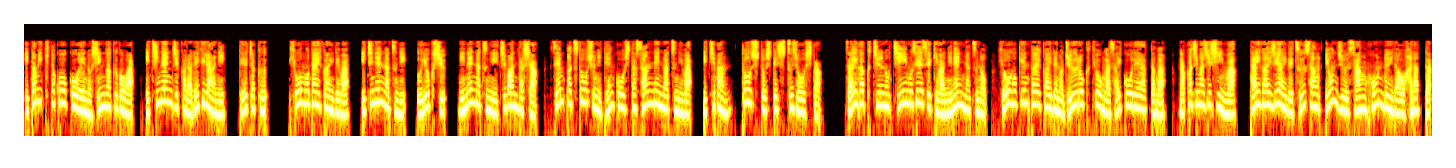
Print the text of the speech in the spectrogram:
伊丹北高校への進学後は、1年時からレギュラーに定着。兵庫大会では、1年夏に右翼手、2年夏に1番打者、先発投手に転向した3年夏には、1番投手として出場した。在学中のチーム成績は2年夏の兵庫県大会での16強が最高であったが、中島自身は対外試合で通算43本塁打を放った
